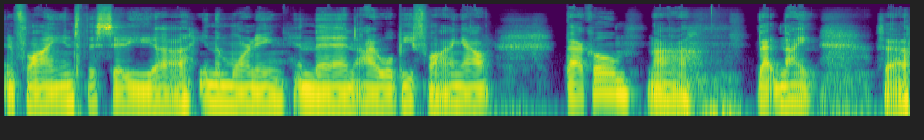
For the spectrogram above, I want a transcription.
and flying into the city uh, in the morning, and then I will be flying out back home uh, that night. So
